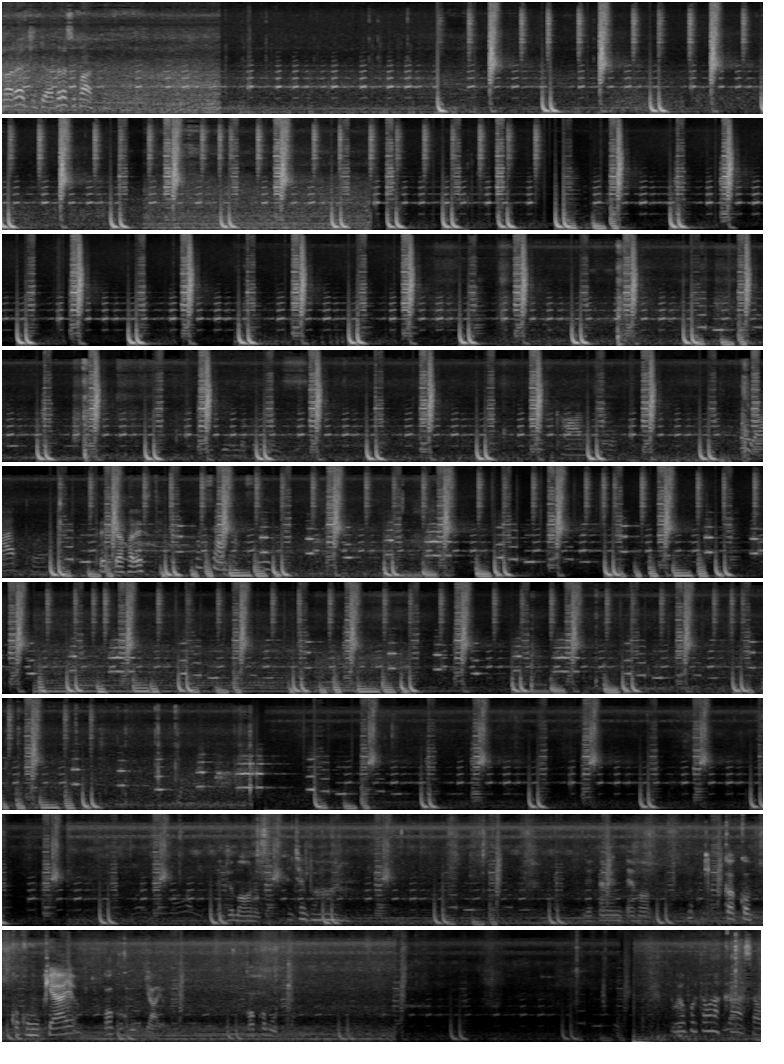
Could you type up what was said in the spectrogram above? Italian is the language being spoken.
No, reggiti, però si parte. linda Cris. Ricardo. Oi, Arthur. Você aparece? Você é um parceiro. È già buono. È già buono. Direttamente con Cocco, cocco cucchiaio. cocco cucchiaio. Cocco buccia. Me lo portavano a casa.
